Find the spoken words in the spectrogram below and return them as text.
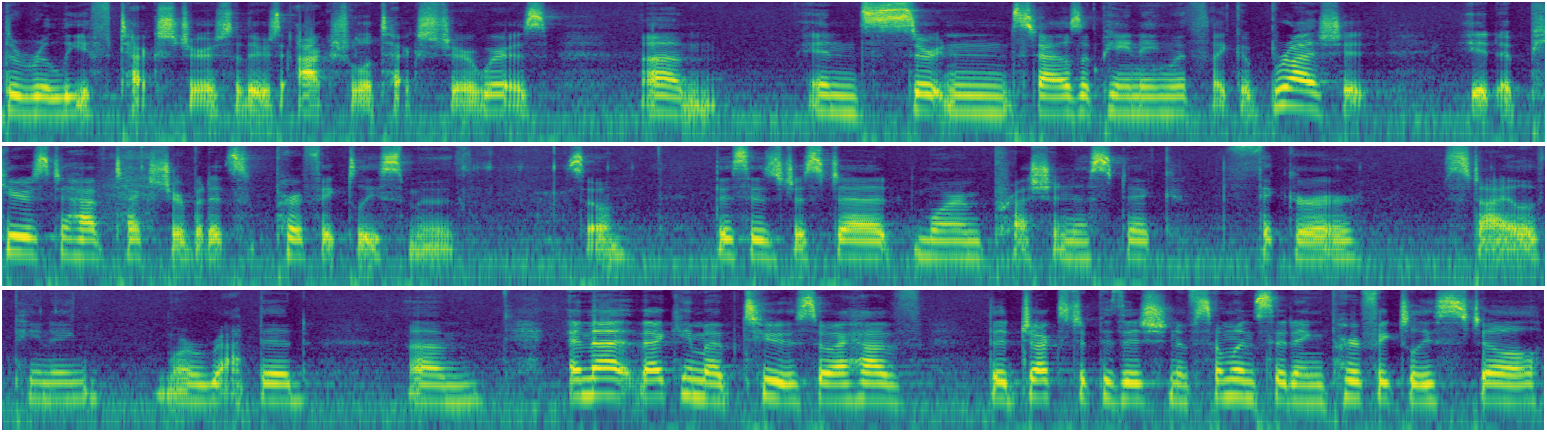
the relief texture. So there's actual texture, whereas um, in certain styles of painting with like a brush, it it appears to have texture, but it's perfectly smooth. So this is just a more impressionistic, thicker style of painting, more rapid. Um, and that, that came up too. So I have the juxtaposition of someone sitting perfectly still,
